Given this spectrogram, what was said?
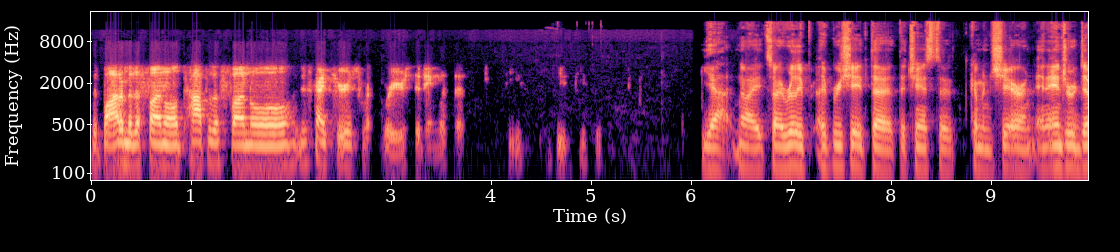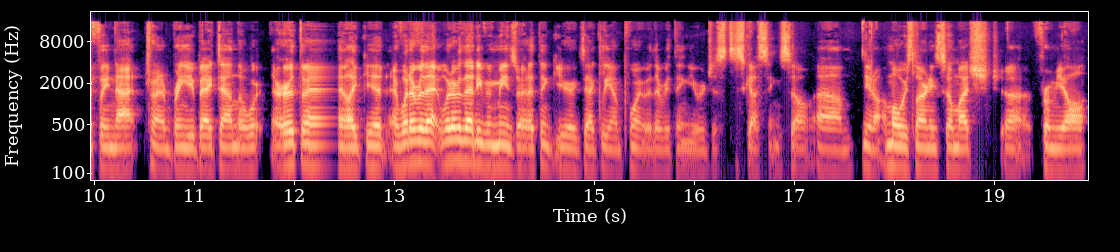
the bottom of the funnel, top of the funnel. I'm just kind of curious where, where you're sitting with this, these, these pieces. Yeah, no, I, so I really I appreciate the the chance to come and share. And, and Andrew, definitely not trying to bring you back down the earth, like it, and whatever that whatever that even means, right? I think you're exactly on point with everything you were just discussing. So, um, you know, I'm always learning so much uh, from y'all.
